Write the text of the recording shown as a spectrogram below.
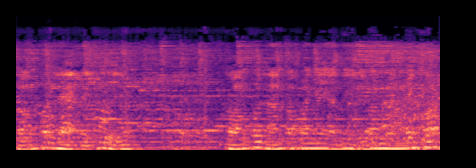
สองคนแรกในชื่อนะสองคนหลังก็พอไงอันนี้หรือว่ามันไม่ก้อน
